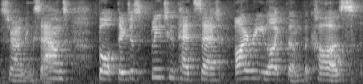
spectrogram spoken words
surrounding sounds, but they're just Bluetooth headset. I really like them because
